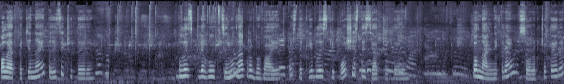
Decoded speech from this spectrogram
Палетка тіней 34. Блиск для губ ціну не пробиває. Ось такі блиски по 64. Тональний крем 44.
